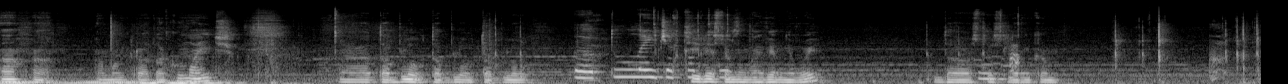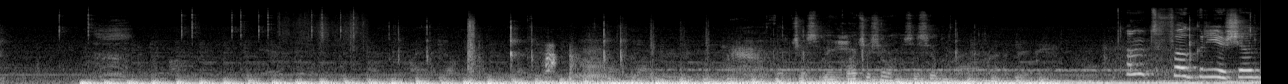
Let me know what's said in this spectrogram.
Aha, am intrat. Acum aici, a, tablou, tablou, tablou. Uh, Tu l-ai încercat Cutiile astea nu asta? mai avem nevoie. Da, stai să le aruncăm. Ce, să vin cu așa, sosedul? Dar nu-ți fac grijă, nu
